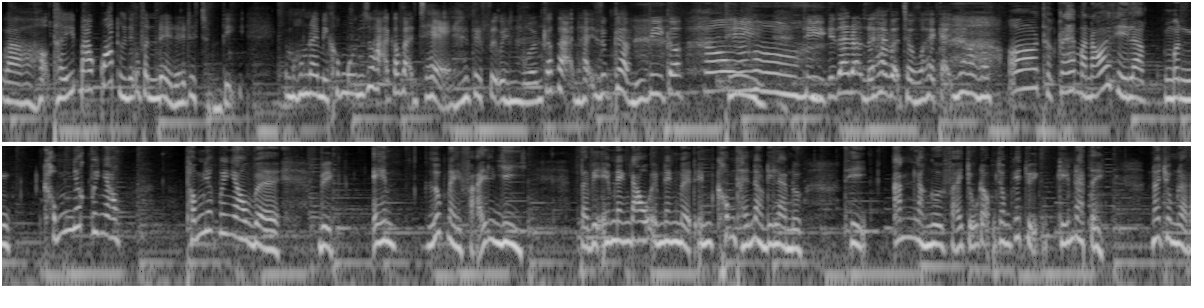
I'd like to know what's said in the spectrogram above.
và họ thấy bao quát được những vấn đề đấy để chuẩn bị. Nhưng mà hôm nay mình không muốn dọa các bạn trẻ. Thực sự mình muốn các bạn hãy dũng cảm như vi cơ thì thì cái giai đoạn đấy hai vợ chồng có hay cãi nhau không? Ờ, thực ra mà nói thì là mình thống nhất với nhau. Thống nhất với nhau về việc em lúc này phải gì? Tại vì em đang đau em đang mệt em không thể nào đi làm được. Thì anh là người phải chủ động trong cái chuyện kiếm ra tiền. Nói chung là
